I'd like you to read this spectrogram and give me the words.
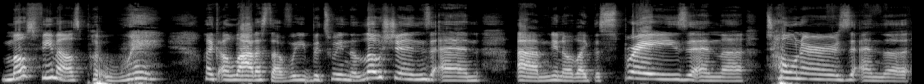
most females put way, like a lot of stuff. We, between the lotions and, um, you know, like the sprays and the toners and the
